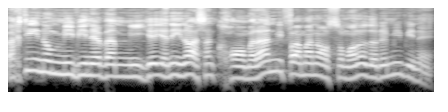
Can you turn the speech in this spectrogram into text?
وقتی اینو می‌بینه و میگه یعنی اینا اصلا کاملا می‌فهمن آسمان رو داره می‌بینه.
